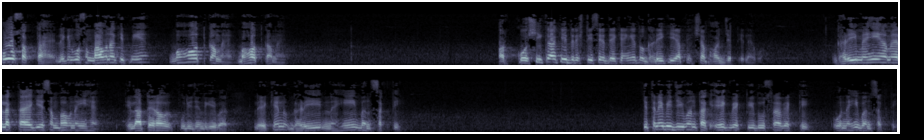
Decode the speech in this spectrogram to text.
हो सकता है, लेकिन वो संभावना कितनी है? बहुत कम है, बहुत कम है। और कोशिका की दृष्टि से देखेंगे तो घड़ी की अपेक्षा बहुत जटिल है वो। घड़ी में ही हमें लगता है कि ये संभव नहीं है। हिलाते रहो पूरी ज़िंदगी भर। लेकिन घड़ी नहीं बन सकती। कितने भी जीवन तक एक व्यक्ति, दूसरा व्यक्ति, वो नहीं बन सकती।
